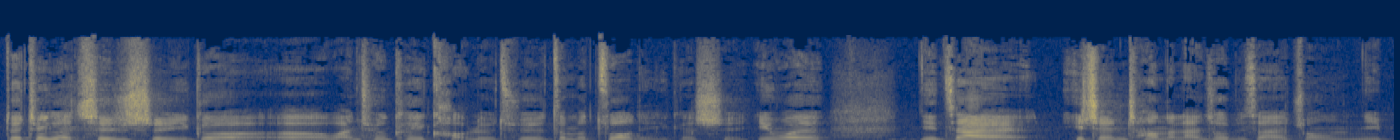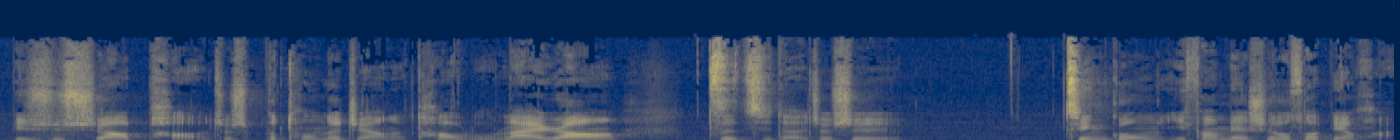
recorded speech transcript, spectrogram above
对，这个其实是一个呃完全可以考虑去这么做的一个事，因为你在一整场的篮球比赛中，你必须需要跑就是不同的这样的套路，来让自己的就是进攻一方面是有所变化。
